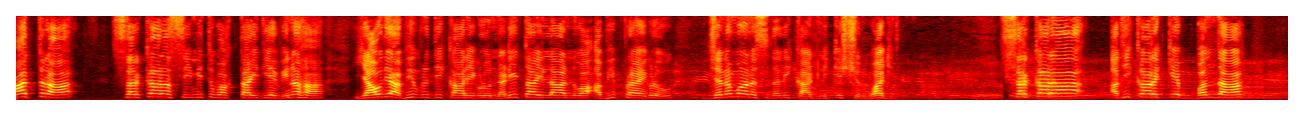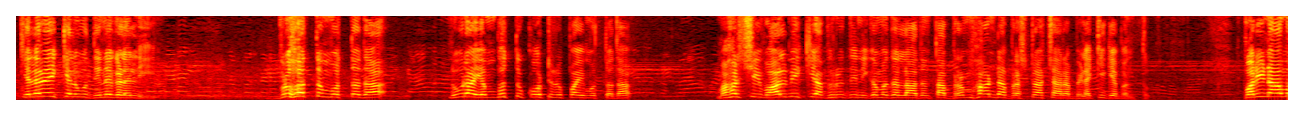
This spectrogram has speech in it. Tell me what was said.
ಮಾತ್ರ ಸರ್ಕಾರ ಸೀಮಿತವಾಗ್ತಾ ಇದೆಯೇ ವಿನಃ ಯಾವುದೇ ಅಭಿವೃದ್ಧಿ ಕಾರ್ಯಗಳು ನಡೀತಾ ಇಲ್ಲ ಅನ್ನುವ ಅಭಿಪ್ರಾಯಗಳು ಜನಮಾನಸದಲ್ಲಿ ಕಾಡಲಿಕ್ಕೆ ಶುರುವಾಗಿದೆ. ಸರ್ಕಾರ ಅಧಿಕಾರಕ್ಕೆ ಬಂದ ಕೆಲವೇ ಕೆಲವು ದಿನಗಳಲ್ಲಿ ಬೃಹತ್ ಮೊತ್ತದ ನೂರ ಎಂಬತ್ತು ಕೋಟಿ ರೂಪಾಯಿ ಮೊತ್ತದ ಮಹರ್ಷಿ ವಾಲ್ಮೀಕಿ ಅಭಿವೃದ್ಧಿ ನಿಗಮದಲ್ಲಾದಂಥ ಬ್ರಹ್ಮಾಂಡ ಭ್ರಷ್ಟಾಚಾರ ಬೆಳಕಿಗೆ ಬಂತು. ಪರಿಣಾಮ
